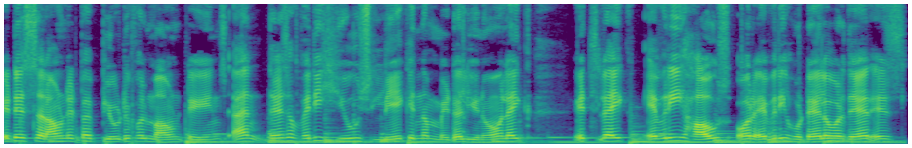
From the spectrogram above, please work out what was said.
It is surrounded by beautiful mountains and there's a very huge lake in the middle, you know, like it's like every house or every hotel over there is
